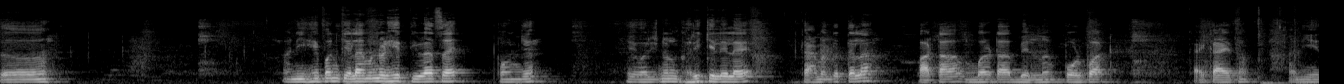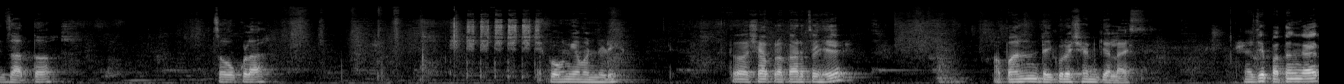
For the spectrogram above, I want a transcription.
तर आणि हे पण केलं आहे मंडळी हे तिळाचं आहे. पाहून घ्या. हे ओरिजिनल घरी केलेलं आहे. काय म्हणतात त्याला? पाटा उंबरटा बेलणं पोळपाट काय काय आहे तर. आणि हे जातं. चौकळा पाहून घ्या मंडळी. तर अशा प्रकारचं हे आपण डेकोरेशन केलं आहे. ह्या जे पतंग आहेत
